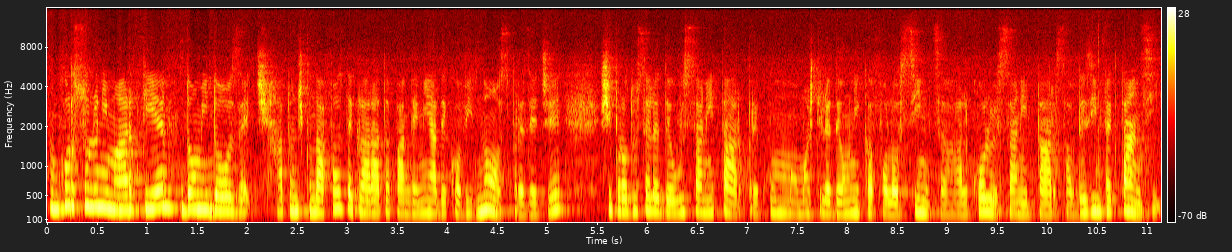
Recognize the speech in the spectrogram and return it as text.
În cursul lunii martie 2020, atunci când a fost declarată pandemia de COVID-19 și produsele de uz sanitar, precum măștile de unică folosință, alcoolul sanitar sau dezinfectanții,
